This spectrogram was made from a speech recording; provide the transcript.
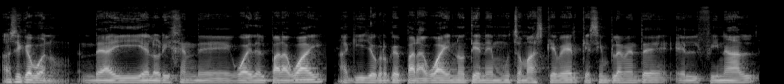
Así que bueno, de ahí el origen de Guay del Paraguay. Aquí yo creo que Paraguay no tiene mucho más que ver que simplemente el final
